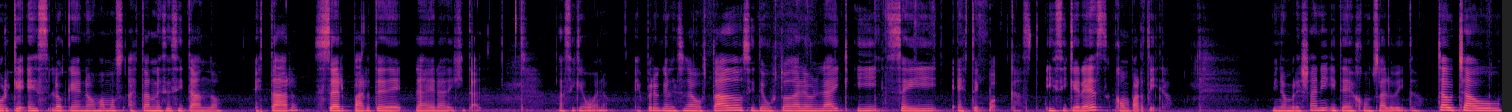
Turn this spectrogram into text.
Porque es lo que nos vamos a estar necesitando, estar, ser parte de la era digital. Así que bueno, Espero que les haya gustado. Si te gustó, dale un like y seguí este podcast. Y si querés, compartilo. Mi nombre es Yani y te dejo un saludito. Chau, chau.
